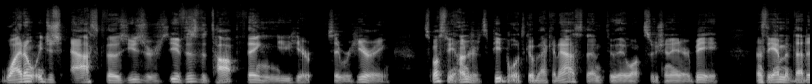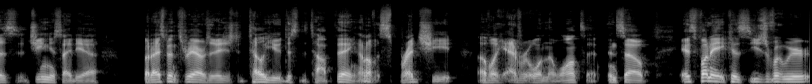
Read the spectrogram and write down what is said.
why don't we just ask those users if this is the top thing you hear say we're hearing this must be hundreds of people let's go back and ask them do they want solution a or b? And the end that is a genius idea but i spent three hours a day just to tell you this is the top thing. I don't have a spreadsheet of like everyone that wants it. And so it's funny because user we were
